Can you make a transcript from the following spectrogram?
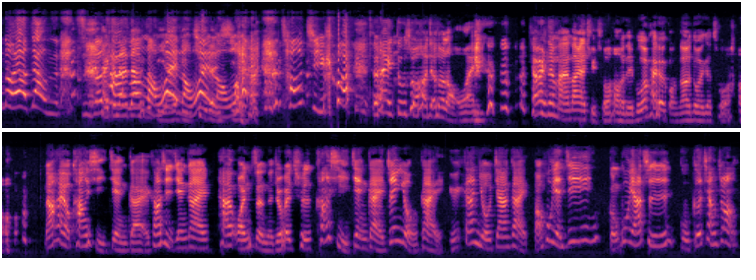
都要这样子指着他说：“老外，老外，老外。” 超奇怪，就他一度绰号叫做老外，台湾人真蛮爱帮人取绰号的，不过拍个广告多一个绰号。然后还有康喜健钙，康喜健钙它完整的就会吃康喜健钙，真有钙，鱼肝油加钙，保护眼睛，巩固牙齿，骨骼强壮。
